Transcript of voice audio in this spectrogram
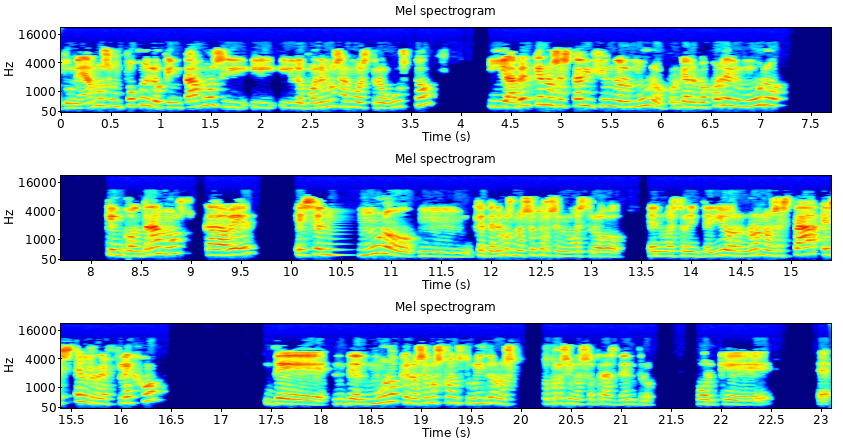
tuneamos un poco y lo pintamos y, lo ponemos a nuestro gusto y a ver qué nos está diciendo el muro, porque a lo mejor el muro que encontramos cada vez es el muro mm, que tenemos nosotros en nuestro, en nuestro interior, ¿no? Nos está, es el reflejo de, del muro que nos hemos construido nosotros y nosotras dentro, porque eh,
